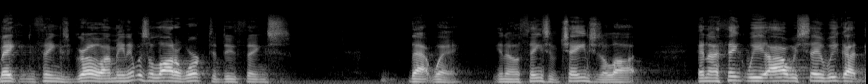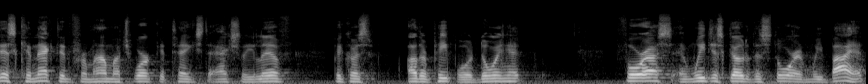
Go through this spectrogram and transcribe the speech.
making things grow. I mean, it was a lot of work to do things that way. You know, things have changed a lot. And I think we I always say we got disconnected from how much work it takes to actually live because other people are doing it for us and we just go to the store and we buy it.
